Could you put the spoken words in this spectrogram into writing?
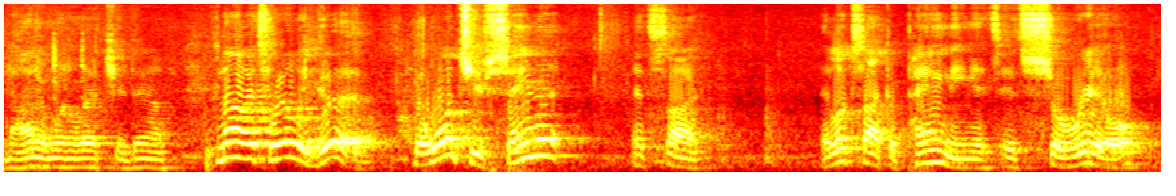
No, I didn't want to let you down. No, it's really good. But once you've seen it, it's like, it looks like a painting. It's, it's surreal.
